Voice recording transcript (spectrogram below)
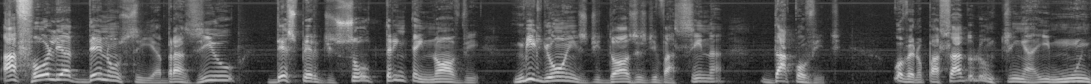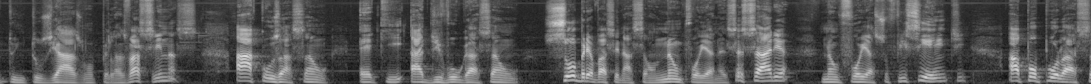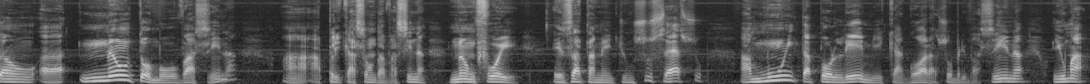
A Folha denuncia: Brasil desperdiçou 39 milhões de doses de vacina da Covid. O governo passado não tinha aí muito entusiasmo pelas vacinas. A acusação é que a divulgação sobre a vacinação não foi a necessária, não foi a suficiente. A população uh, não tomou vacina, a aplicação da vacina não foi exatamente um sucesso. Há muita polêmica agora sobre vacina e uma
